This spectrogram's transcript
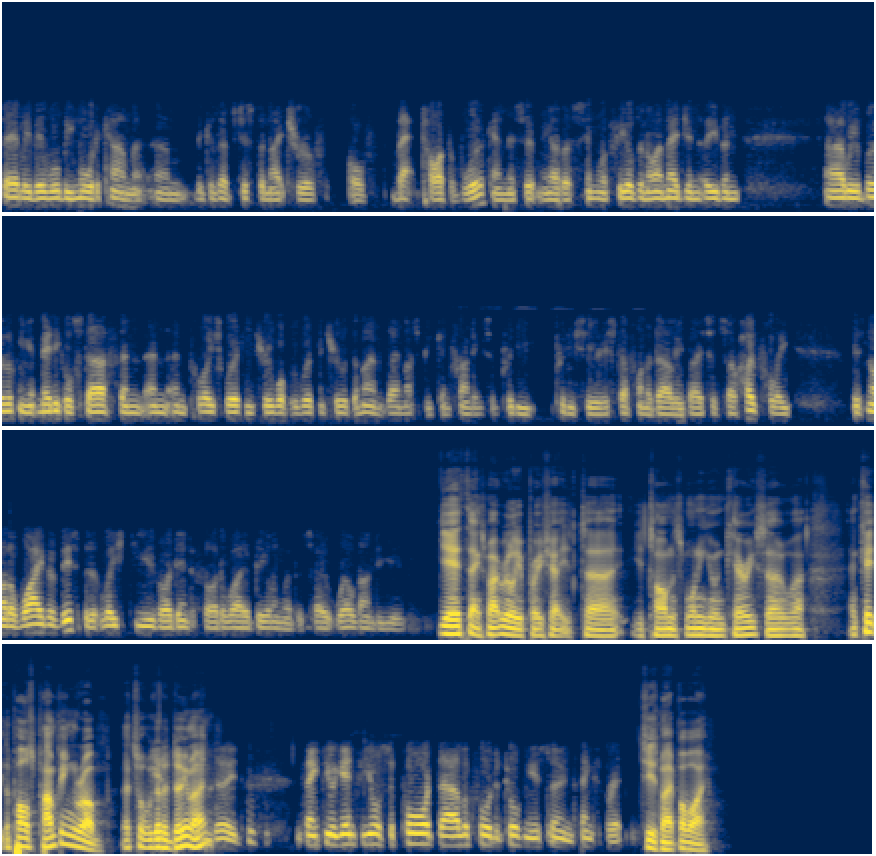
sadly, there will be more to come um, because that's just the nature of, of that type of work. And there's certainly other similar fields, and I imagine even uh, we we're looking at medical staff and, and, and police working through what we're working through at the moment. They must be confronting some pretty pretty serious stuff on a daily basis. So hopefully there's not a wave of this, but at least you've identified a way of dealing with it. So well done to you. Yeah, thanks, mate. Really appreciate uh, your time this morning, you and Kerry. So, uh, and keep the pulse pumping, Rob. That's what we've got to do, mate. Indeed. Thank you again for your support. Uh, look forward to talking to you soon. Thanks, Brett. Cheers, mate. Bye bye.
